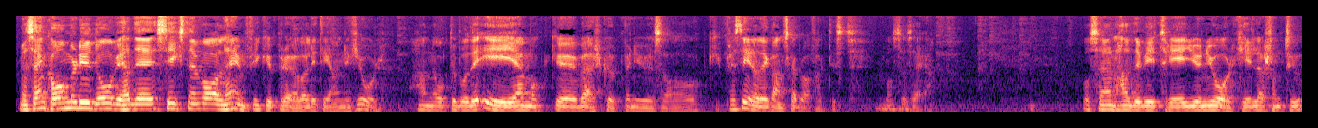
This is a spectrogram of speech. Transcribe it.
Men sen kommer det ju då, vi hade Sixten Wahlheim fick ju pröva lite grann i fjol. Han åkte både EM och eh, världscupen i USA och presterade ganska bra faktiskt, måste jag säga. Och sen hade vi tre juniorkillar som tog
